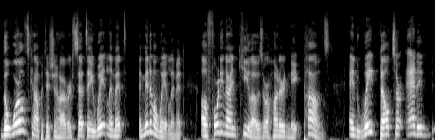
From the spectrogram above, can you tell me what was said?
The world's competition, however, sets a weight limit, a minimum weight limit of 49 kilos or 108 pounds, and weight belts are added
